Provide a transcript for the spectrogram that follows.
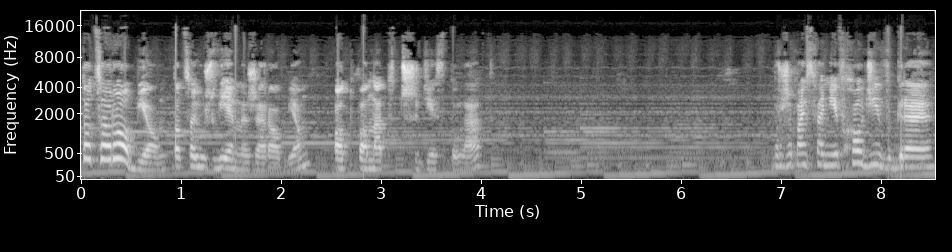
to, co robią, to, co już wiemy, że robią od ponad 30 lat. Proszę Państwa, nie wchodzi w grę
